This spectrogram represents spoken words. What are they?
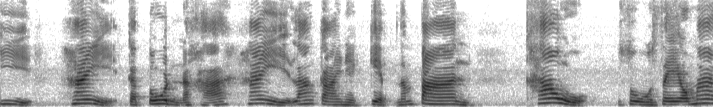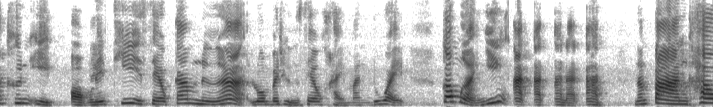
ที่ให้กระตุ้นนะคะ ให้ร่างกายเนี่ยเก็บน้ำตาล เข้าสู่เซลล์มากขึ้นอีกออกฤทธิ์ที่เซลล์กล้ามเนื้อรวมไปถึงเซลล์ไขมันด้วย ก็เหมือนยิ่งอัดอัดอัดอัดอัด น้ำตาลเข้า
